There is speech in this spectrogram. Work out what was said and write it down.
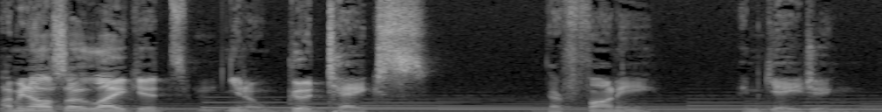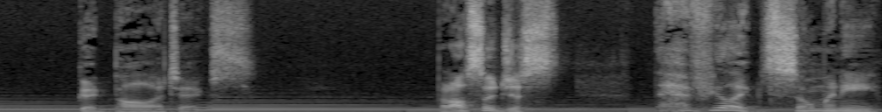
I mean, also, like, it's, you know, good takes. They're funny, engaging, good politics. But also, just, I feel like so many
